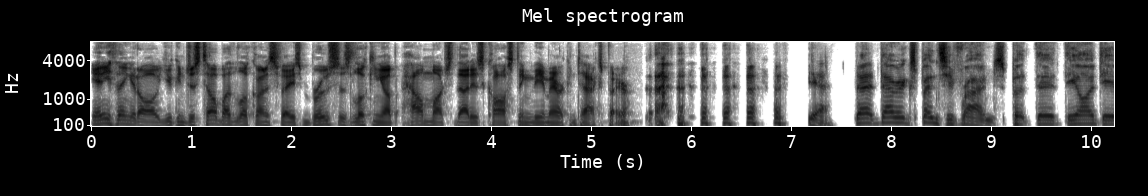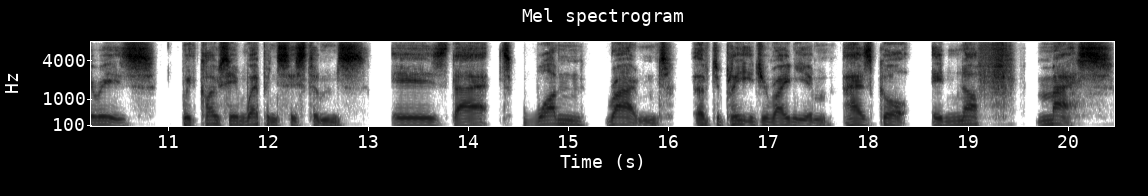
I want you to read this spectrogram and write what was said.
anything at all. You can just tell by the look on his face. Bruce is looking up how much that is costing the American taxpayer. yeah, they're, they're expensive rounds, but the the idea is with close in weapon systems is that one round of depleted uranium has got enough mass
